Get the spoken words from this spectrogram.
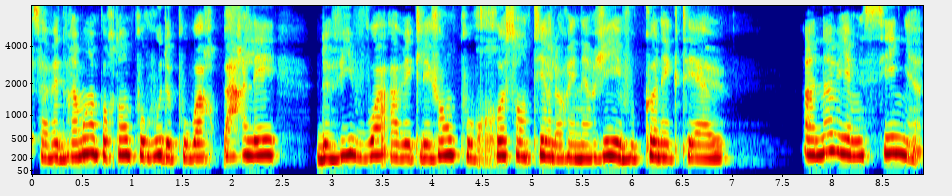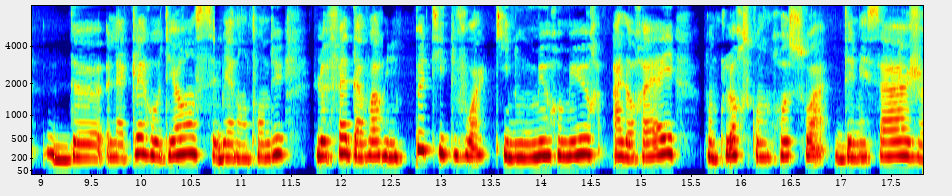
Ça va être vraiment important pour vous de pouvoir parler de vive voix avec les gens pour ressentir leur énergie et vous connecter à eux. Un neuvième signe de la clairaudience, c'est bien entendu le fait d'avoir une petite voix qui nous murmure à l'oreille. Donc lorsqu'on reçoit des messages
